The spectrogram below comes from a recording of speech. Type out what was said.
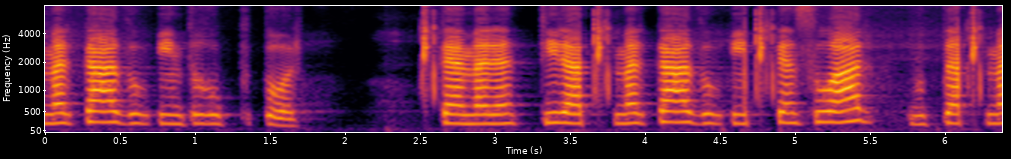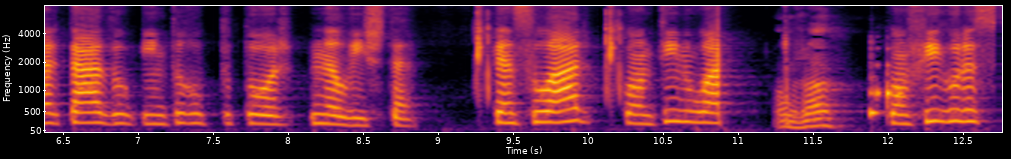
marcado, interruptor, câmara, tirar, marcado e cancelar, botão, marcado, interruptor, na lista, cancelar, continuar, Vamos lá. Configura-se.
